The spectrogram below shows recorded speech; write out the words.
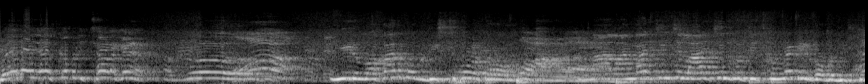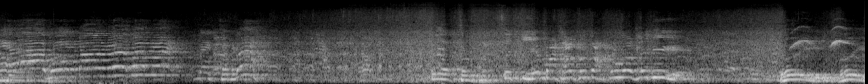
నేనే వేసుకోమని ఇచ్చేవాళ్ళకే అబ్బో. వీడు ముఖానికి ఒక దిష్టి పోటరు నా లంగాలు చించి లాల్చిని ఏం మాట్లాడుతుందో అర్థం కావట్లేదు. ఓయ్ ఓయ్.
